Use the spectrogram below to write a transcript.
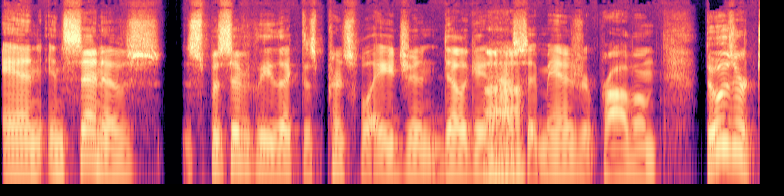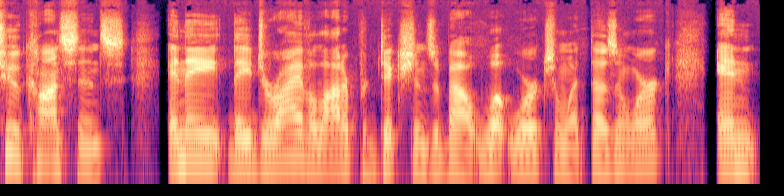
and incentives, specifically like this principal agent delegated Uh-huh. asset management problem, those are two constants, and they they derive a lot of predictions about what works and what doesn't work. And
